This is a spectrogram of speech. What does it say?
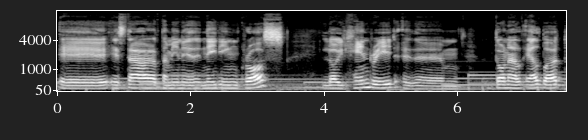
Eh, está también eh, Nadine Cross, Lloyd Henry, eh, Donald Elbert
